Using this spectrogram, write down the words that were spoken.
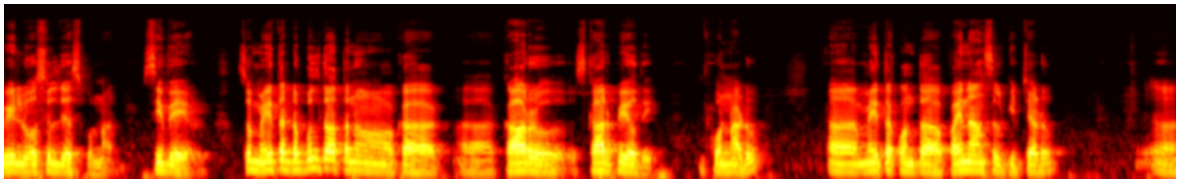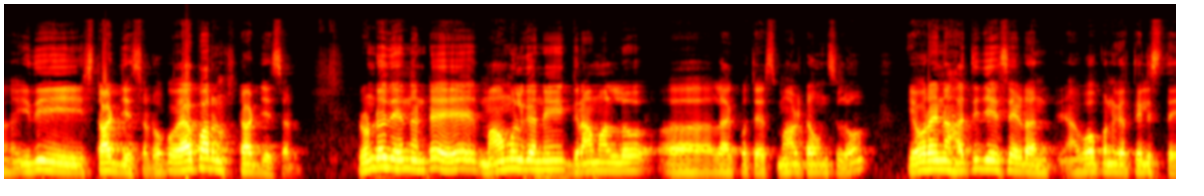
వీళ్ళు వసూలు చేసుకున్నారు సిబిఐ సో మిగతా డబ్బులతో అతను ఒక కారు స్కార్పియోది కొన్నాడు. మిగతా కొంత ఫైనాన్సులకి ఇచ్చాడు. ఇది స్టార్ట్ చేశాడు ఒక వ్యాపారం స్టార్ట్ చేశాడు. రెండోది ఏంటంటే మామూలుగానే గ్రామాల్లో లేకపోతే స్మాల్ టౌన్స్లో ఎవరైనా హత్య చేసేయడానికి ఓపెన్గా తెలిస్తే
